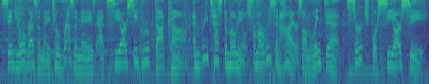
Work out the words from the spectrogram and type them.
Send your resume to resumes at crcgroup.com and read testimonials from our recent hires on LinkedIn. Search for CRC.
